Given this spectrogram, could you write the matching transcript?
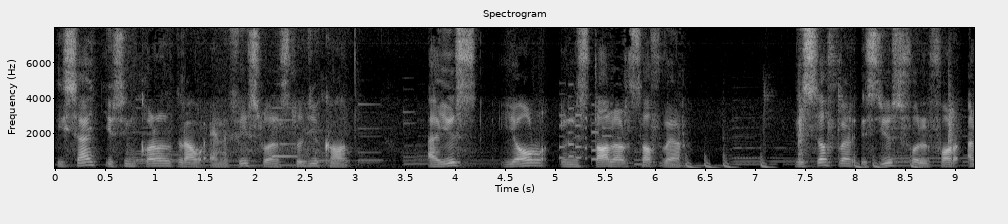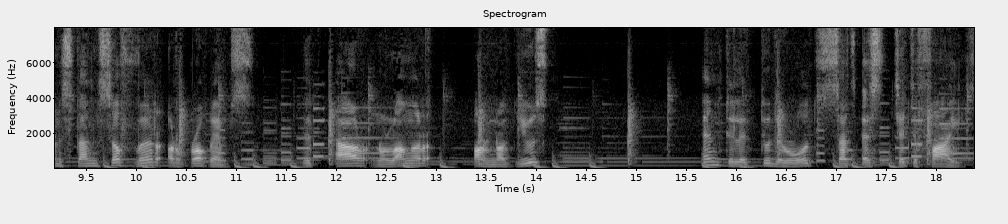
Besides using CorelDRAW and Visual Studio Code, I use Your Uninstaller software. This software is useful for installing software or programs that are no longer or not used and delete to the root such as change files.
